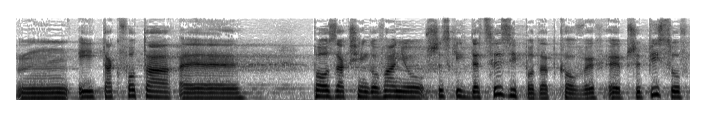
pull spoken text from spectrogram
mm, i ta kwota e, po zaksięgowaniu wszystkich decyzji podatkowych, y, przypisów,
